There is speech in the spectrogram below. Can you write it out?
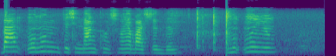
Ben onun peşinden koşmaya başladım. Mutluyum.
